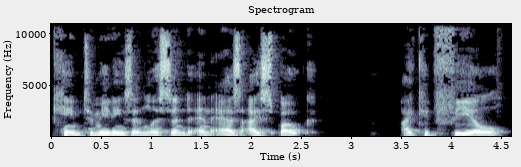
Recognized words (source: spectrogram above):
came to meetings and listened, and as I spoke, I could feel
